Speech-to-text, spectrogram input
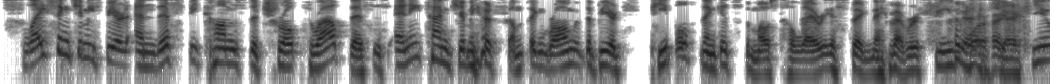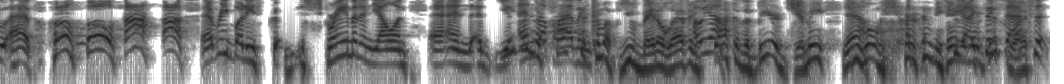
slicing Jimmy's beard, and this becomes the trope throughout this is anytime Jimmy has something wrong with the beard, people think it's the most hilarious thing they've ever seen or heard. You have ho ho ha ha. Everybody's screaming and yelling, and uh, you Even end the up having come up. You've made a laughing Oh, yeah. stock of the beard, Jimmy. Yeah. You've only earned the See, I think this that's it.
